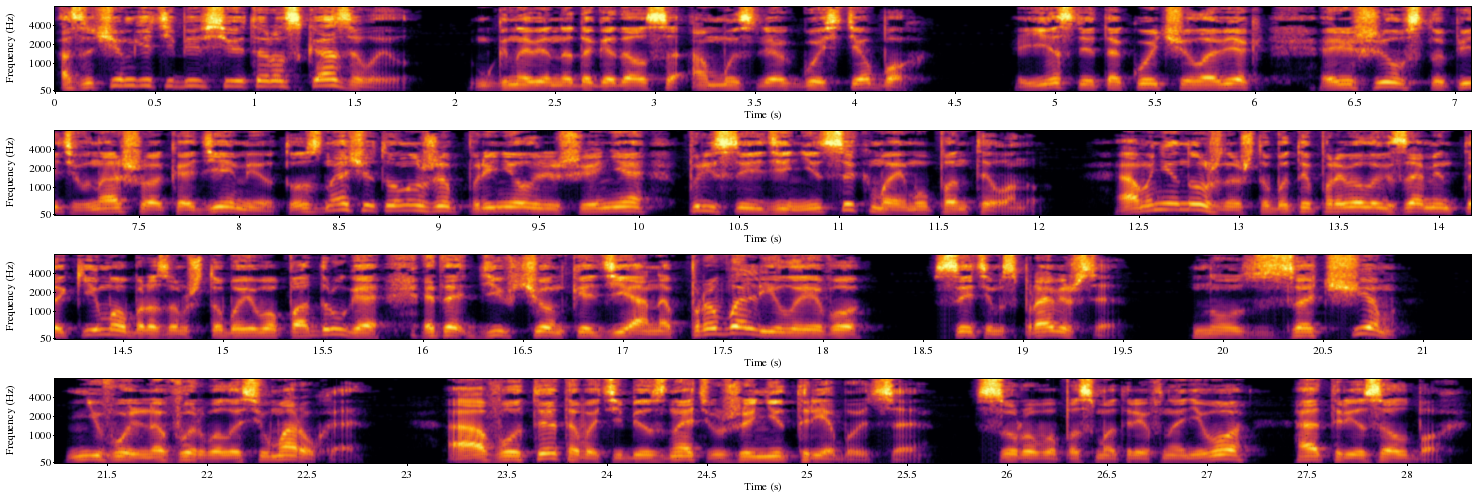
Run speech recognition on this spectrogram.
а зачем я тебе все это рассказываю?» Мгновенно догадался о мыслях гостя Бог. «Если такой человек решил вступить в нашу академию, то значит он уже принял решение присоединиться к моему пантеону. А мне нужно, чтобы ты провел экзамен таким образом, чтобы его подруга, эта девчонка Диана, провалила его. С этим справишься?» «Но зачем?» – невольно вырвалась у Маруха. «А вот этого тебе знать уже не требуется», – сурово посмотрев на него, отрезал Бог.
